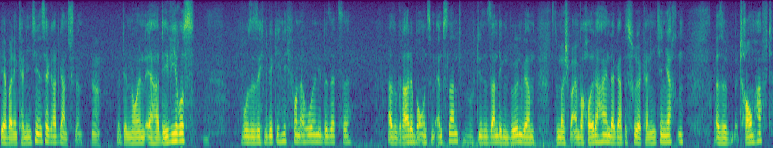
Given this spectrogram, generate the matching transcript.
Ja, bei den Kaninchen ist ja gerade ganz schlimm. Ja. Mit dem neuen RHD-Virus, wo sie sich wirklich nicht von erholen, die Besätze. Also gerade bei uns im Emsland, auf diesen sandigen Böden. Wir haben zum Beispiel ein Wacholderhain, da gab es früher Kaninchenjachten. Also traumhaft.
